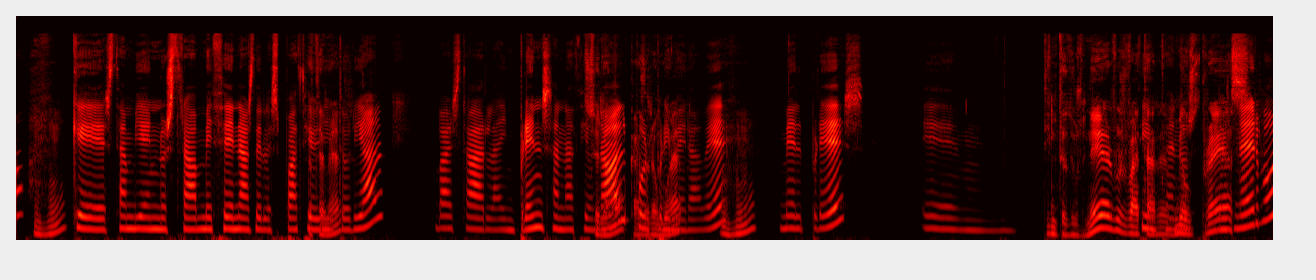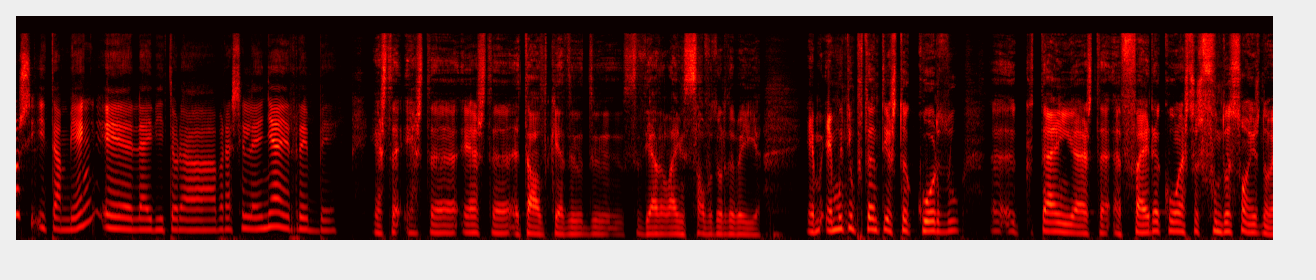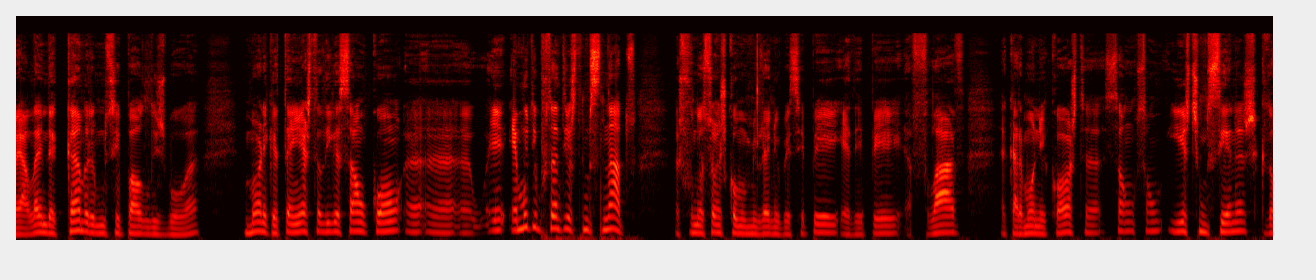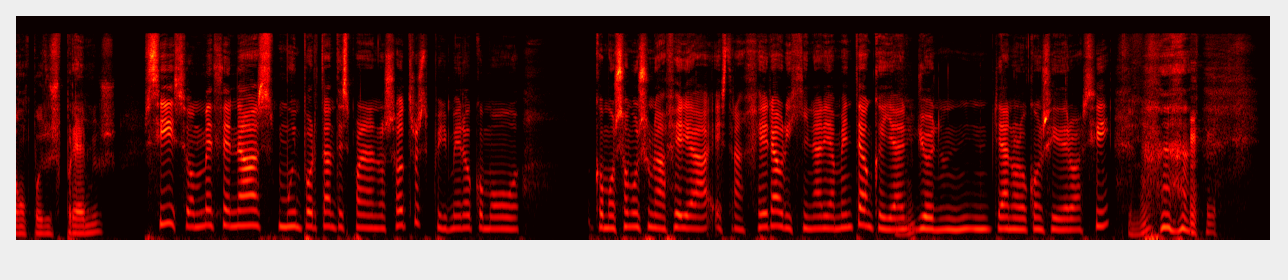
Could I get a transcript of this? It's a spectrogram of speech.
que es también nuestra mecenas del espacio editorial. Va a estar la Imprensa Nacional por primera vez, Mel Press. Em, Tinta dos Nervos, vai estar Mel Press. Nervos e também eh, a editora brasileira RB. Esta, esta, esta a tal que é de, de, sediada lá em Salvador da Bahia, é, é muito importante este acordo uh, que tem esta a feira com estas fundações, não é? Além da Câmara Municipal de Lisboa, Mónica tem esta ligação com. Uh, uh, é, é, muito importante este mecenato. As fundações como o Milênio BCP, EDP, a FLAD, a Carmona Costa, são, são e estes mecenas que dão depois os prémios. Sí, son mecenas muy importantes para nosotros. Primero, como como somos una feria extranjera originariamente, aunque ya uh -huh. yo ya no lo considero así, uh -huh.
